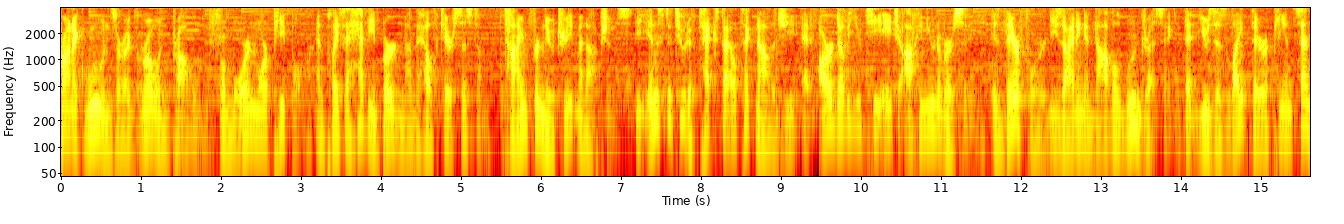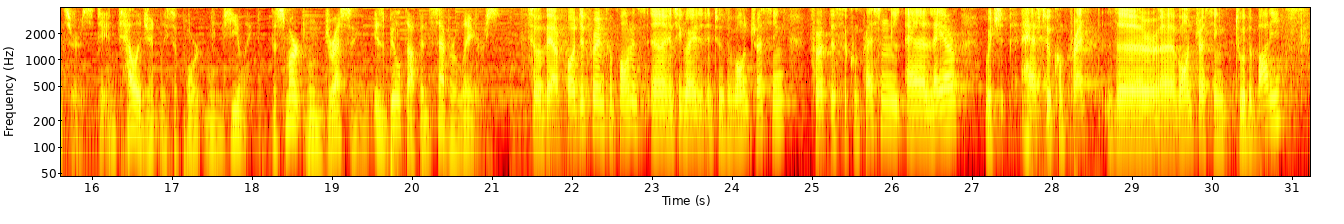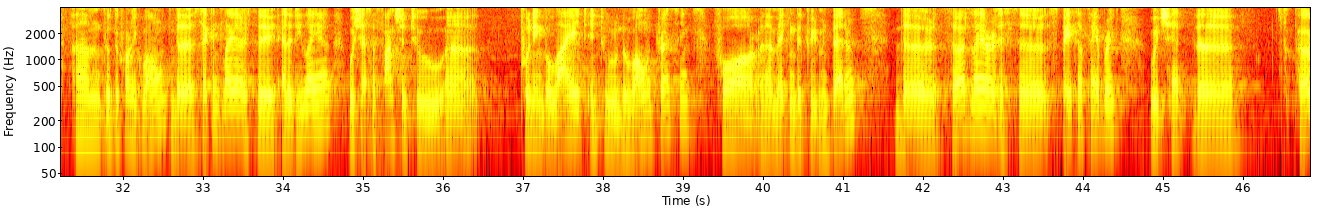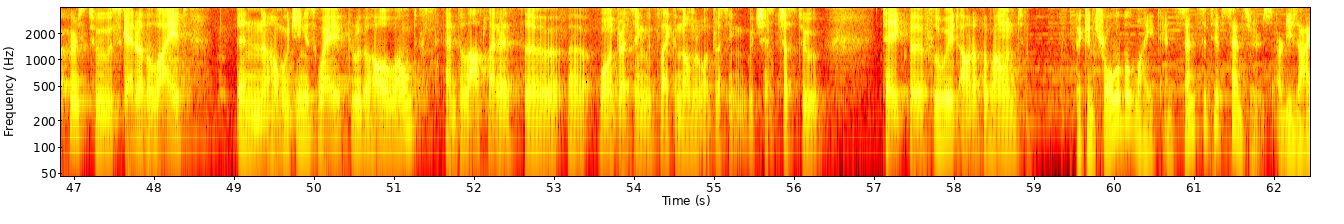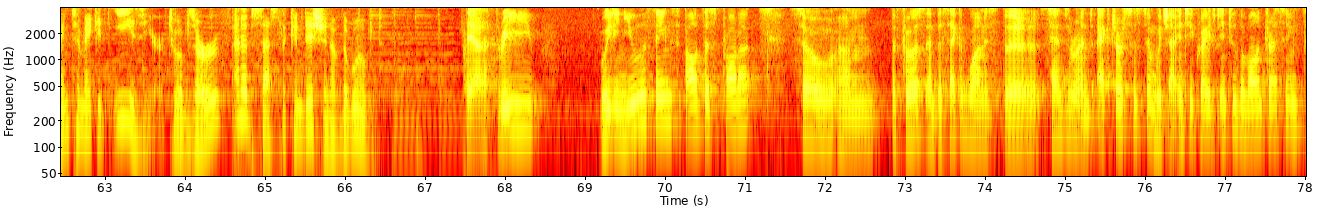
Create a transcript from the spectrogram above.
Chronic wounds are a growing problem for more and more people and place a heavy burden on the healthcare system. Time for new treatment options. The Institute of Textile Technology at RWTH Aachen University is therefore designing a novel wound dressing that uses light therapy and sensors to intelligently support wound healing. The Smart Wound dressing is built up in several layers. So there are four different components uh, integrated into the wound dressing. First is the compression uh, layer, which has to compress the uh, wound dressing to the body, um, to the chronic wound. The second layer is the LED layer, which has a function to uh, putting the light into the wound dressing for uh, making the treatment better. The third layer is the spacer fabric, which had the purpose to scatter the light in a homogeneous way through the whole wound. And the last layer is uh, uh, wound dressing. It's like a normal wound dressing, which has just to take the fluid out of the wound. The controllable light and sensitive sensors are designed to make it easier to observe and assess the condition of the wound. There are three really new things about this product. So um, the first and the second one is the sensor and actor system, which are integrated into the wound dressing.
